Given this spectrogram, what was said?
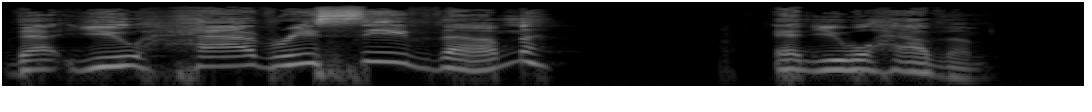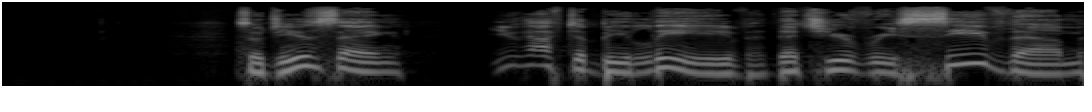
that you have received them and you will have them. So Jesus is saying, you have to believe that you've received them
